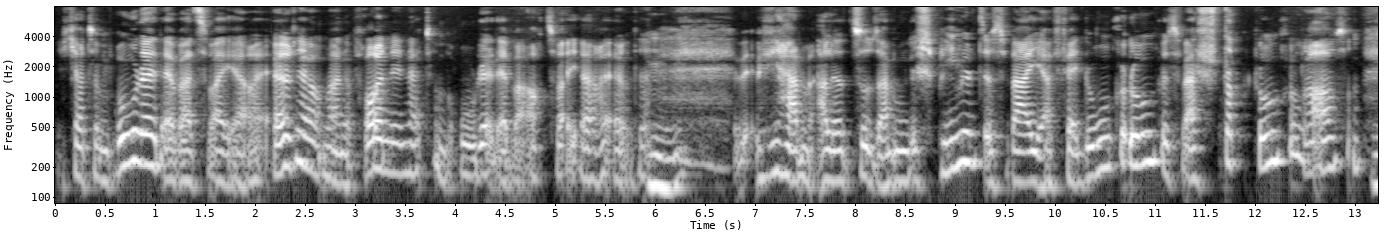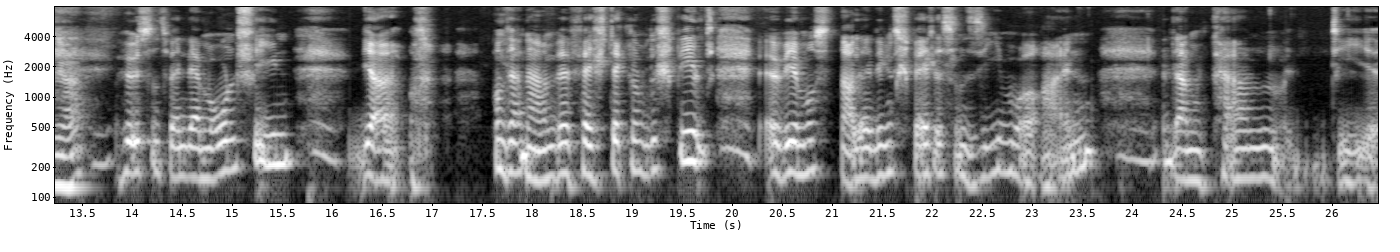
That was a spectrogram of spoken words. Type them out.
ich hatte einen Bruder, der war zwei Jahre älter und meine Freundin hatte einen Bruder, der war auch zwei Jahre älter. Mhm. Wir haben alle zusammen gespielt. Es war ja Verdunkelung, es war stockdunkel draußen. Ja. Höchstens, wenn der Mond schien. Ja, und dann haben wir Verstecken gespielt. Wir mussten allerdings spätestens 7 Uhr rein. Dann kamen die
